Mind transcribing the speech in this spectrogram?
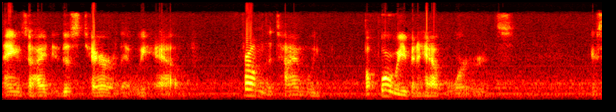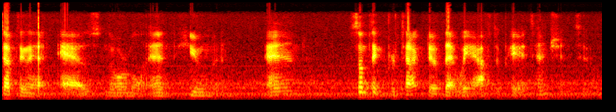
anxiety, this terror that we have from the time we before we even have words, accepting that as normal and human and something protective that we have to pay attention to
